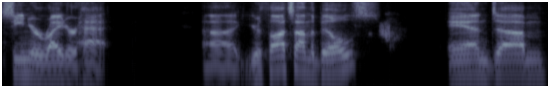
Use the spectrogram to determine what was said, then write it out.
senior writer hat, uh, your thoughts on the Bills, and um,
